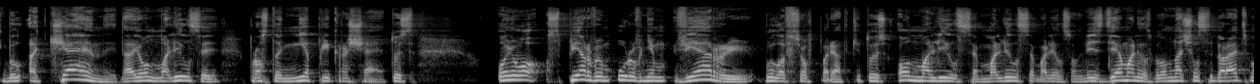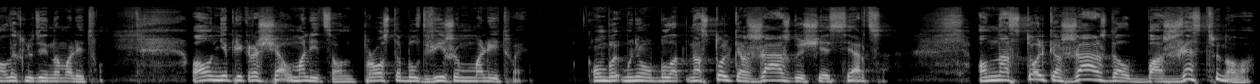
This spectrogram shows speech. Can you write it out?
был отчаянный, да, и он молился просто не прекращая. То есть у него с первым уровнем веры было все в порядке. То есть он молился, молился, молился. Он везде молился. Потом начал собирать малых людей на молитву. Он не прекращал молиться. Он просто был движим молитвой. Он, у него было настолько жаждущее сердце. Он настолько жаждал божественного.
